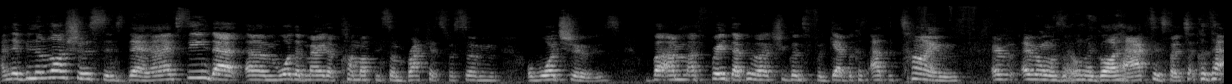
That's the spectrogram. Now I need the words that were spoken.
And there've been a lot of shows since then, and I've seen that um, World of Married have come up in some brackets for some award shows. But I'm afraid that people are actually going to forget because at the time, everyone was like, "Oh my god, her acting is fantastic!" Because her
